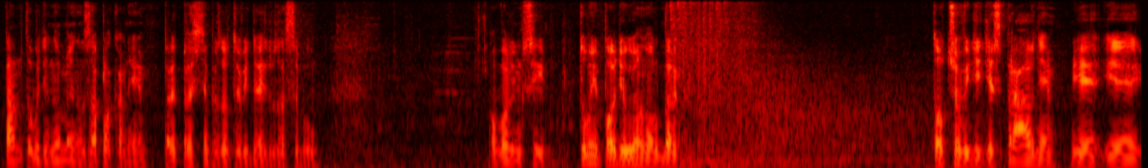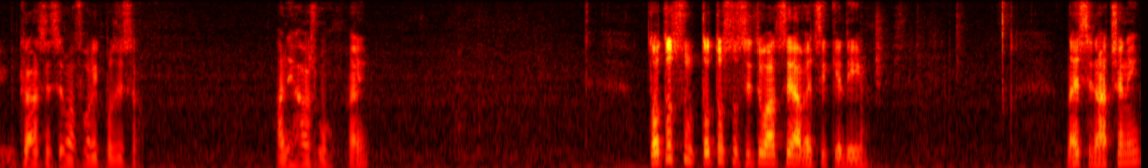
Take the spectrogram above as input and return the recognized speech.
Tam to bude normálne zaplakanie, Pre, presne preto tie videá idú za sebou. Hovorím si, tu mi pôjde Ujo Norberg, to, čo vidíte správne, je, je krásny semaforik, pozri sa. A neháž mu, hej? Toto sú, toto sú situácie a veci, kedy nejsi nadšený,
